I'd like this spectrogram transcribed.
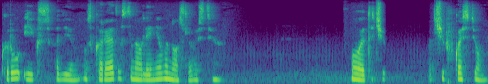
Crew X1 ускоряет восстановление выносливости. О, это чип. Чип в костюм.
